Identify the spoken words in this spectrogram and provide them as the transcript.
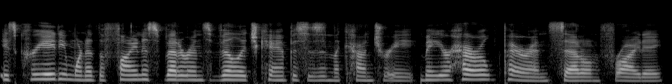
is creating one of the finest Veterans Village campuses in the country, Mayor Harold Perrin said on Friday.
